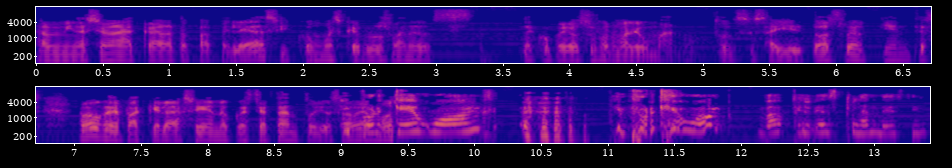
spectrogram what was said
abominación a cada rato para peleas? Y cómo es que Bruce Banner recuperó su forma de humano. Entonces hay dos vertientes. Luego que para que la serie no cueste tanto, ya ¿Y sabemos. por qué Wong? ¿Y por qué Wong va a peleas clandestinas?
